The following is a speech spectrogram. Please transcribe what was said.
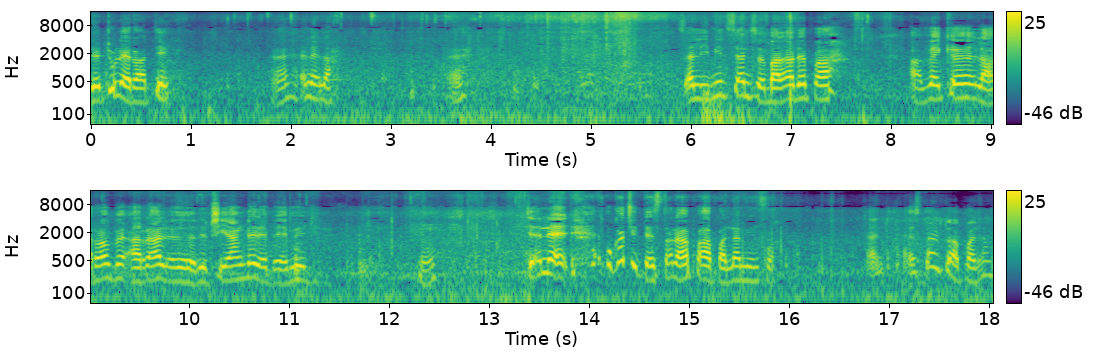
de tous les ratés. Hein, elle est là. Hein? Ça limite elle ne se balade pas avec euh, la robe à le, triangle des Bermudes. Hmm. Pourquoi tu t'installes pas à Paname une fois? Hein? Installe-toi à Paname.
